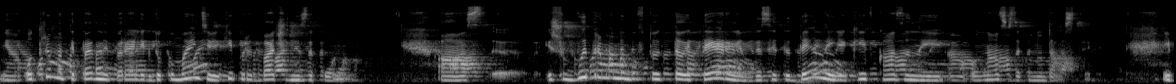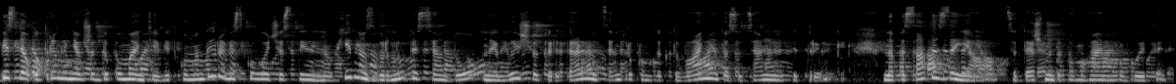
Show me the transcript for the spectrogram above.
е, отримати певний перелік документів, які передбачені законом. Е, І щоб витриманий був той, той термін десятиденний, який вказаний а, у нас в законодавстві. І після отримання вже документів від командира військової частини необхідно звернутися до найближчого територіального центру комплектування та соціальної підтримки, написати заяву. Це теж ми допомагаємо робити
